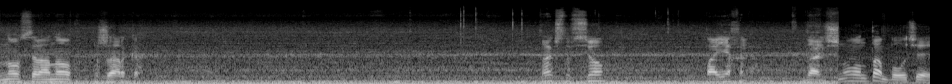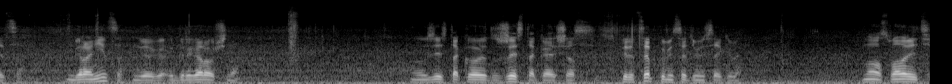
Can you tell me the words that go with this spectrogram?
но все равно жарко. Так что все, поехали дальше. Ну, вон там получается граница Гри- Григоровщина. Ну, здесь такое, жесть такая сейчас с перецепками с этими всякими. Ну, смотрите,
